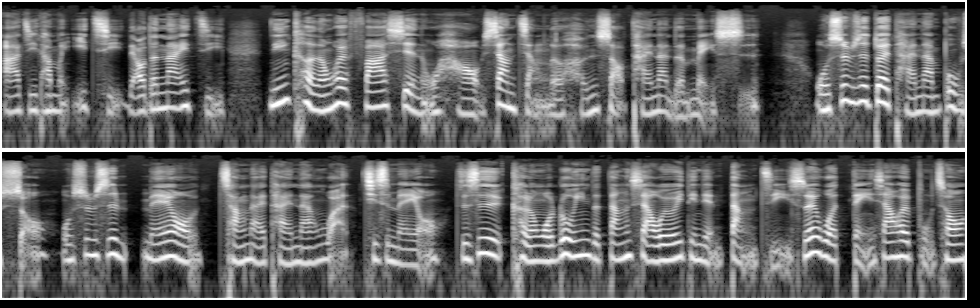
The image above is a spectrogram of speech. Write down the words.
阿基他们一起聊的那一集，你可能会发现我好像讲了很少台南的美食。我是不是对台南不熟？我是不是没有常来台南玩？其实没有，只是可能我录音的当下我有一点点宕机，所以我等一下会补充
